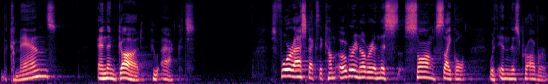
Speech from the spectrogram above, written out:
the commands, and then God who acts. There's four aspects that come over and over in this song cycle within this proverb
